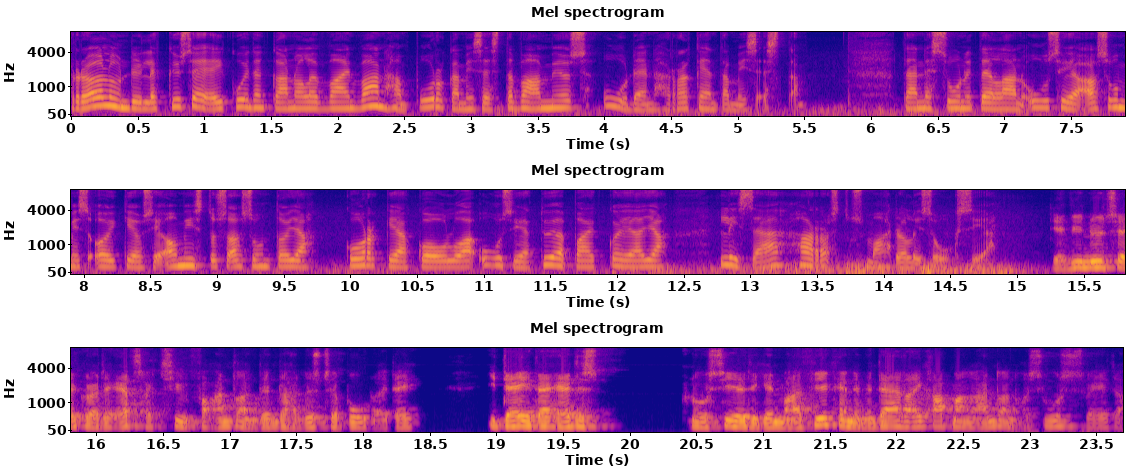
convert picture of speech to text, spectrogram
Frölundille kyse ei kuitenkaan ole vain vanhan purkamisesta, vaan myös uuden rakentamisesta. Tänne suunnitellaan uusia asumisoikeus- ja omistusasuntoja, korkeakoulua, uusia työpaikkoja ja lisää harrastusmahdollisuuksia. Ja vi er nødt til at gøre det attraktivt for andre end dem, der har lyst til at bo der i dag. I dag der er det nu siger det igen meget firkantet, men der er der ikke ret mange andre end ressourcesvage, der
